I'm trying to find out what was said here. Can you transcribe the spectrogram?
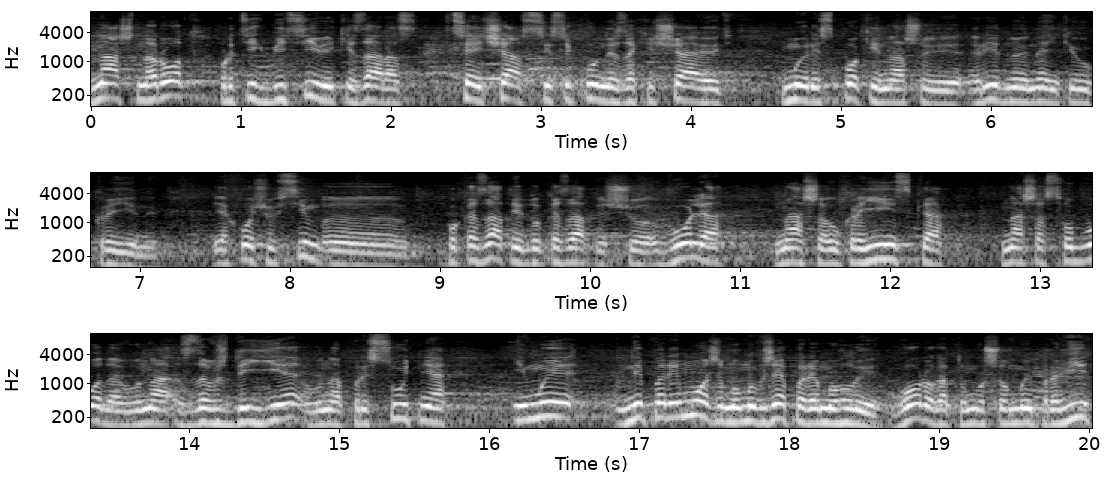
наш народ, про тих бійців, які зараз в цей час, ці секунди захищають мир і спокій нашої рідної неньки України. Я хочу всім е, показати і доказати, що воля наша українська, наша свобода, вона завжди є, вона присутня. І ми не переможемо, ми вже перемогли ворога, тому що ми праві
